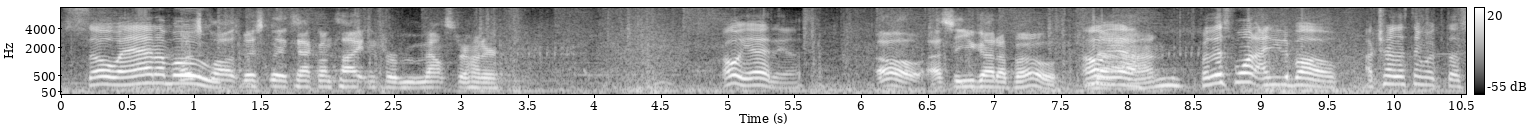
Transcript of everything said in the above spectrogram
So animal. Clutch animal. claw is basically Attack on Titan for Monster Hunter. Oh yeah, it is. Oh, I see you got a bow. Oh yeah. For this one, I need a bow. I tried this thing with the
